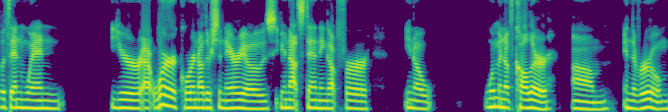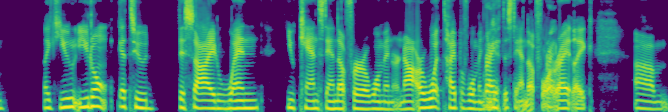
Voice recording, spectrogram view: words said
but then when you're at work or in other scenarios, you're not standing up for, you know, women of color um, in the room. Like you, you don't get to decide when you can stand up for a woman or not, or what type of woman right. you get to stand up for, right? right? Like, um,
